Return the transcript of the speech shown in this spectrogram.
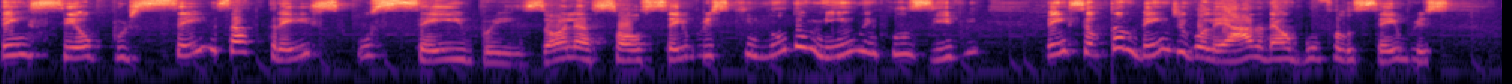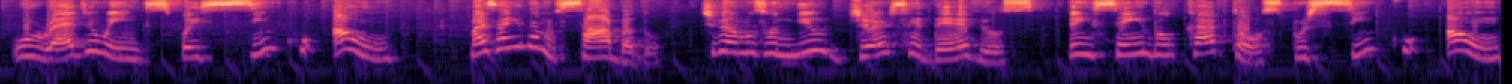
venceu por 6 a 3 o Sabres. Olha só, o Sabres que no domingo, inclusive, venceu também de goleada, né, o Buffalo Sabres. O Red Wings foi 5 a 1. Mas ainda no sábado, tivemos o New Jersey Devils vencendo o Capitals por 5 a 1.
